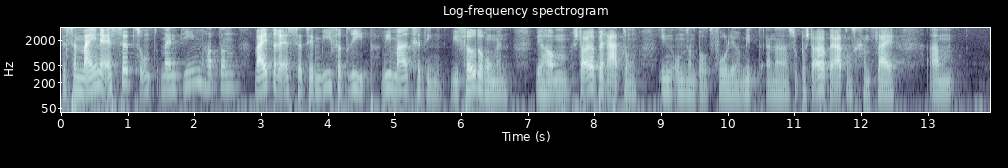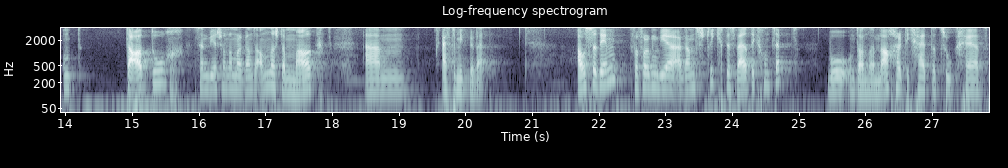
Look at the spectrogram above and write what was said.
Das sind meine Assets und mein Team hat dann weitere Assets eben wie Vertrieb, wie Marketing, wie Förderungen. Wir haben Steuerberatung in unserem Portfolio mit einer super Steuerberatungskanzlei. Ähm, und dadurch sind wir schon einmal ganz anders am Markt ähm, als der Mitbewerb. Außerdem verfolgen wir ein ganz striktes Wertekonzept wo unter anderem Nachhaltigkeit dazugehört,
